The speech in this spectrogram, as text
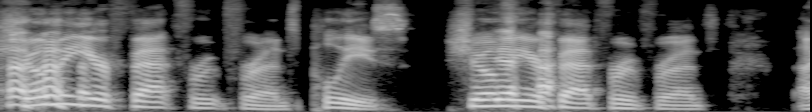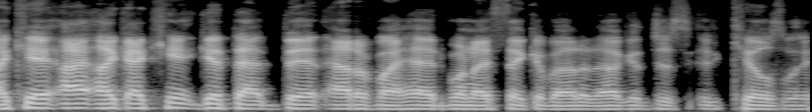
show me your fat fruit friends, please. Show yeah. me your fat fruit friends. I can't. I like. I can't get that bit out of my head when I think about it. I could just it kills me.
